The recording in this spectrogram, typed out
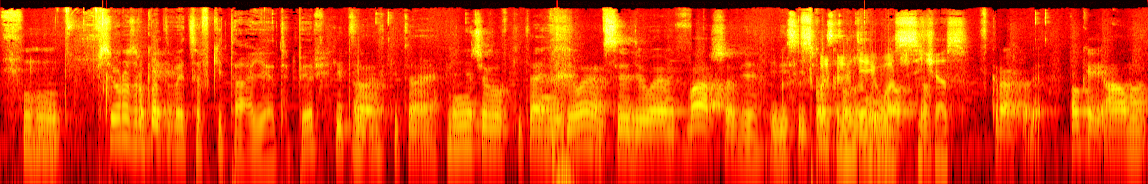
Все разрабатывается okay. в Китае теперь. В Китае, в Китае. Мы ничего в Китае не делаем, все делаем в Варшаве или сейчас. Сколько людей у вас сейчас? В Кракове. Okay, um,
